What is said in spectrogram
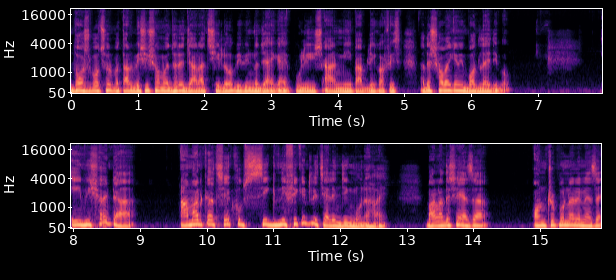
দশ বছর বা তার বেশি সময় ধরে যারা ছিল বিভিন্ন জায়গায় পুলিশ, আর্মি, পাবলিক অফিস, তাদের সবাইকে আমি বদলাই দিব। এই বিষয়টা আমার কাছে খুব সিগনিফিকেন্টলি চ্যালেঞ্জিং মনে হয়। বাংলাদেশে as a entrepreneur and as a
